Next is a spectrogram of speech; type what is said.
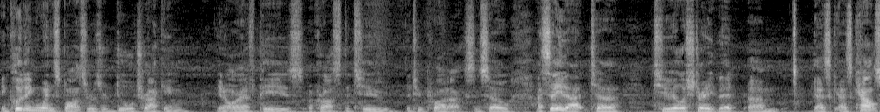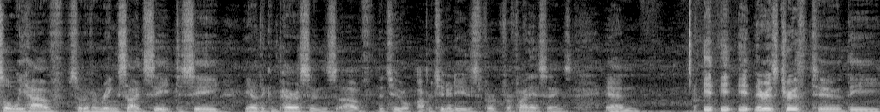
including when sponsors are dual tracking you know RFPs across the two the two products. And so I say that to to illustrate that um, as as counsel we have sort of a ringside seat to see you know the comparisons of the two opportunities for for financings, and it, it, it there is truth to the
